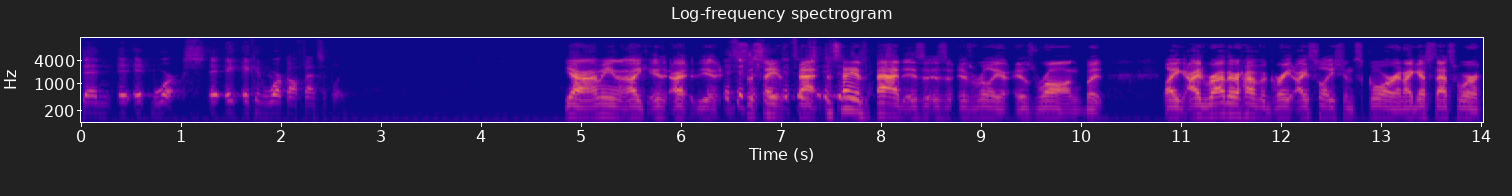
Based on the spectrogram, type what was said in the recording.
then it, it works. It, it, it can work offensively. Yeah, I mean, like, it, I, yeah, It's to say it's, It's- bad, it's- to say it's bad is, is is really is wrong. But like, I'd rather have a great isolation score, and I guess that's where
